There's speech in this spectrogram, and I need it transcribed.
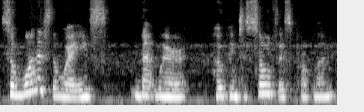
So, one of the ways that we're hoping to solve this problem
